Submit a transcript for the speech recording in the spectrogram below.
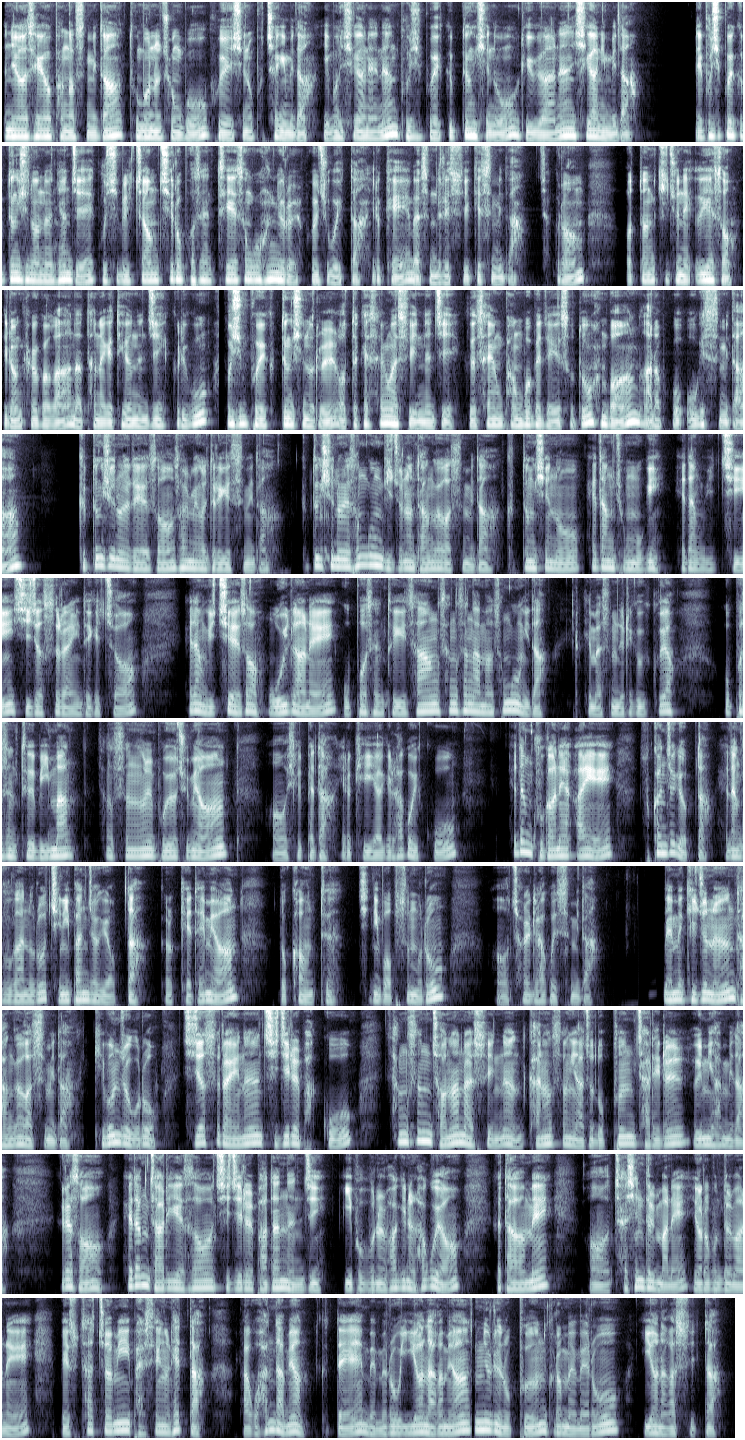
안녕하세요. 반갑습니다. 돈 버는 정보 부의 신호 포착입니다. 이번 시간에는 부시포의 급등 신호 리뷰하는 시간입니다. 네, 부시포의 급등 신호는 현재 91.75%의 성공 확률을 보여주고 있다. 이렇게 말씀드릴 수 있겠습니다. 자, 그럼 어떤 기준에 의해서 이런 결과가 나타나게 되었는지 그리고 부심포의 급등 신호를 어떻게 사용할 수 있는지 그 사용 방법에 대해서도 한번 알아보고 오겠습니다. 급등 신호에 대해서 설명을 드리겠습니다. 급등 신호의 성공 기준은 다음과 같습니다. 급등 신호 해당 종목이 해당 위치 지저스 라인이 되겠죠. 해당 위치에서 5일 안에 5% 이상 상승하면 성공이다. 이렇게 말씀드리고 있고요. 5% 미만 상승을 보여주면 어, 실패다. 이렇게 이야기를 하고 있고 해당 구간에 아예 속한 적이 없다. 해당 구간으로 진입한 적이 없다. 그렇게 되면 노카운트 진입 없음으로 어, 처리를 하고 있습니다. 매매 기준은 다음과 같습니다. 기본적으로 지저스 라인은 지지를 받고 상승 전환할 수 있는 가능성이 아주 높은 자리를 의미합니다. 그래서 해당 자리에서 지지를 받았는지 이 부분을 확인을 하고요. 그 다음에 어, 자신들만의 여러분들만의 매수 타점이 발생을 했다라고 한다면 그때 매매로 이어나가면 승률이 높은 그런 매매로 이어나갈 수 있다.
